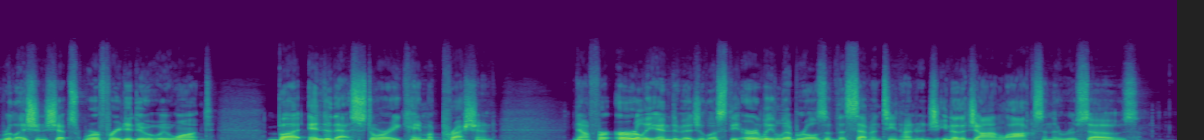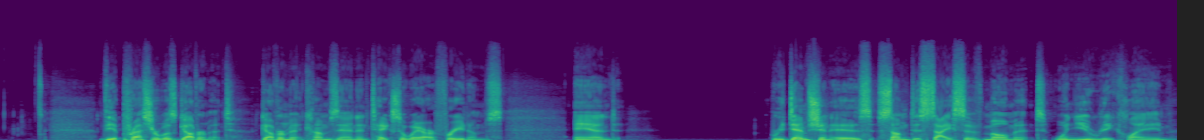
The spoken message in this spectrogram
relationships. We're free to do what we want. But into that story came oppression now, for early individualists, the early liberals of the 1700s, you know, the John Locke's and the Rousseaus, the oppressor was government. Government comes in and takes away our freedoms. And redemption is some decisive moment when you reclaim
